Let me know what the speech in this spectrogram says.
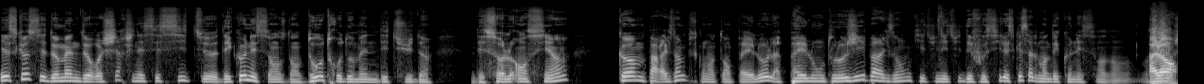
Est-ce que ces domaines de recherche nécessitent euh, des connaissances dans d'autres domaines d'études Des sols anciens comme par exemple, puisqu'on entend paélo, la paélontologie par exemple, qui est une étude des fossiles. Est-ce que ça demande des connaissances dans, dans Alors,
